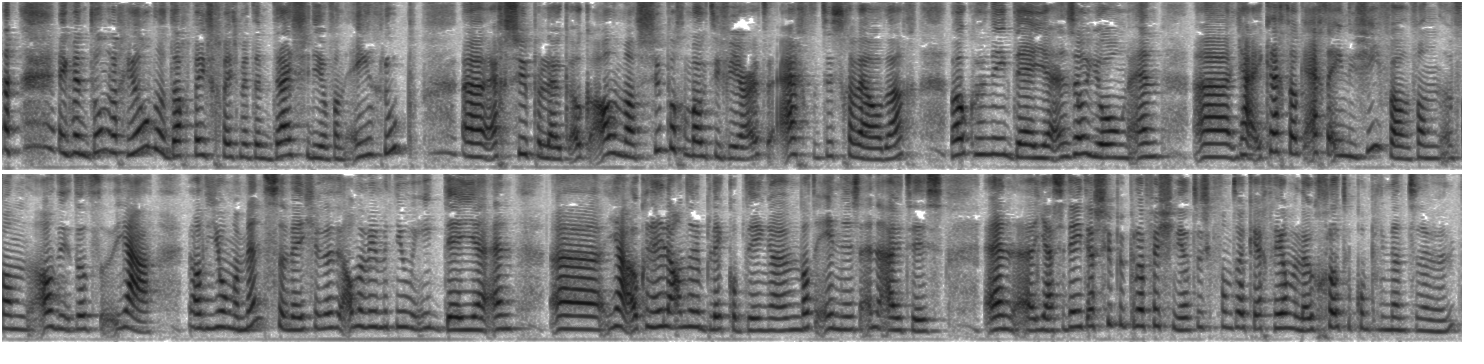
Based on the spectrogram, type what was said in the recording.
ik ben donderdag heel de dag bezig geweest met een bedrijfsvideo van één groep. Uh, echt super leuk. Ook allemaal super gemotiveerd. Echt, het is geweldig. Maar ook hun ideeën en zo jong. En uh, ja, ik krijg er ook echt energie van. Van, van al die, dat, ja, al die jonge mensen, weet je. Dat allemaal weer met nieuwe ideeën. En uh, ja, ook een hele andere blik op dingen. Wat in is en uit is. En uh, ja, ze deed echt super professioneel. Dus ik vond het ook echt helemaal leuk. Grote complimenten naar hun.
